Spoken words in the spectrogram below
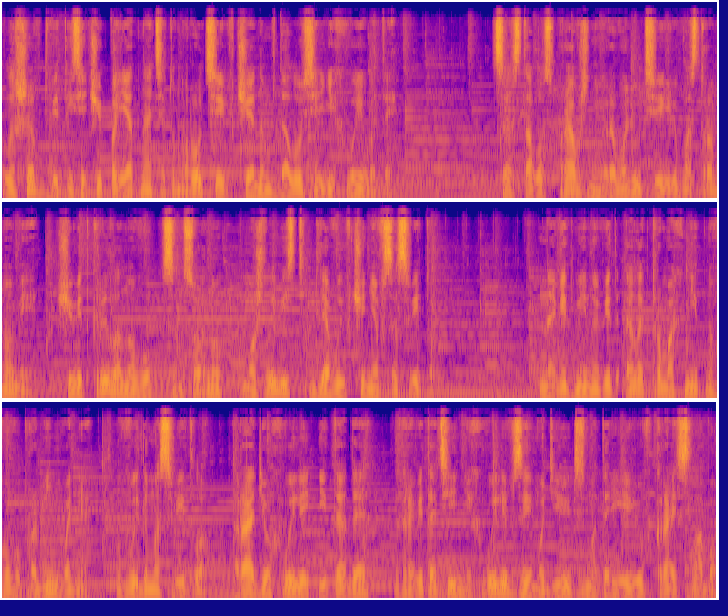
лише в 2015 році вченим вдалося їх виявити. Це стало справжньою революцією в астрономії, що відкрила нову сенсорну можливість для вивчення всесвіту. На відміну від електромагнітного випромінювання, видиме світло, радіохвилі і т.д., гравітаційні хвилі взаємодіють з матерією вкрай слабо.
